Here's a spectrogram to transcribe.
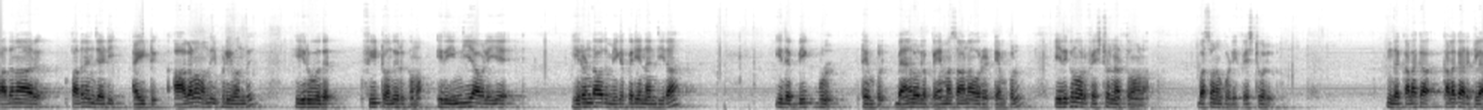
பதினாறு பதினஞ்சு அடி ஹைட்டு அகலம் வந்து இப்படி வந்து இருபது ஃபீட் வந்து இருக்குமா. இது இந்தியாவிலேயே இரண்டாவது மிகப்பெரிய நந்தி தான். இது பிக் புல் டெம்பிள் பெங்களூரில் ஃபேமஸான ஒரு டெம்பிள் இதுக்குன்னு ஒரு ஃபெஸ்டிவல் நடத்துவாங்களாம். பசவனக்குடி ஃபெஸ்டிவல் இந்த கலக்கா கலக்கா இருக்குல்ல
